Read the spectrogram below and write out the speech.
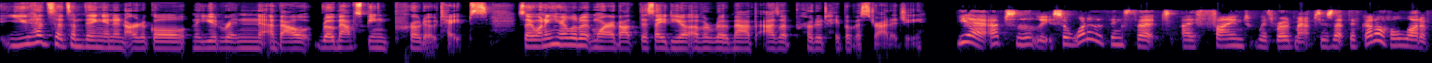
you had said something in an article that you had written about roadmaps being prototypes. So I want to hear a little bit more about this idea of a roadmap as a prototype of a strategy. Yeah, absolutely. So, one of the things that I find with roadmaps is that they've got a whole lot of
